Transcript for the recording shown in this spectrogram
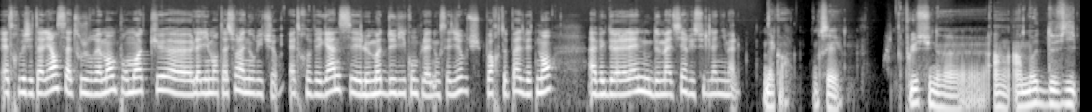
Être végétalien, ça touche vraiment pour moi que euh, l'alimentation, la nourriture. Être vegan, c'est le mode de vie complet. Donc c'est-à-dire que tu portes pas de vêtements avec de la laine ou de matière issue de l'animal. D'accord. Donc, c'est plus une, euh, un, un mode de vie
